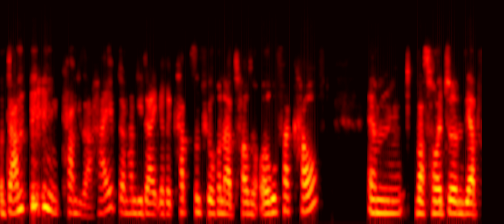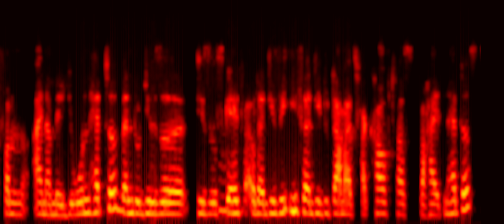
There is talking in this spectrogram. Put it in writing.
Und dann kam dieser Hype, dann haben die da ihre Katzen für 100.000 Euro verkauft ähm, was heute einen Wert von einer Million hätte, wenn du diese, dieses mhm. Geld oder diese Ether, die du damals verkauft hast, behalten hättest.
